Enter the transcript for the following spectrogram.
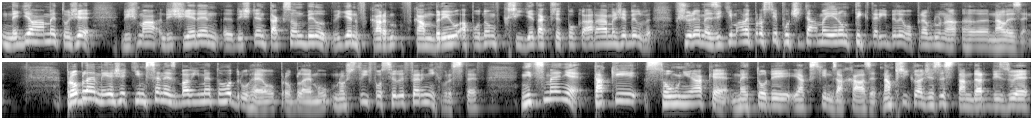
neděláme to, že když, má, když, jeden, když ten taxon byl viděn v, Kar, v Kambriu a potom v Křídě, tak předpokládáme, že byl všude mezi tím, ale prostě počítáme jenom ty, které byly opravdu na, e, nalezeny. Problém je, že tím se nezbavíme toho druhého problému, množství fosiliferních vrstev. Nicméně taky jsou nějaké metody, jak s tím zacházet. Například, že se standardizuje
